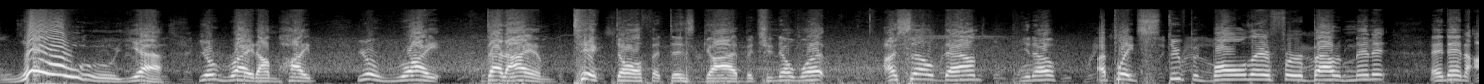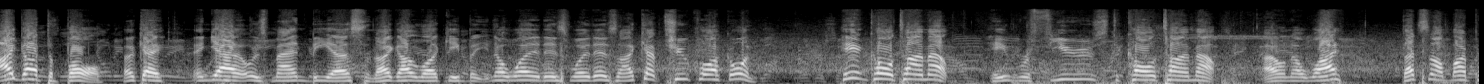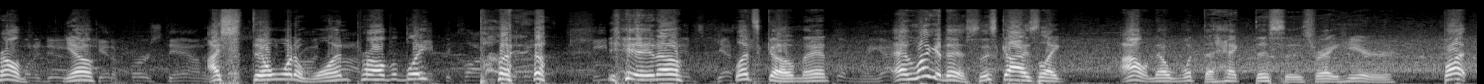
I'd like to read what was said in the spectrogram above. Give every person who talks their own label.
Speaker 1: Woo! Yeah, you're right. I'm hyped. You're right that I am ticked off at this guy. But you know what? I settled down. You know, I played stupid ball there for about a minute. And then I got the ball, okay? And yeah, it was man BS, and I got lucky. But you know what? It is what it is. And I kept two clock on. He didn't call timeout. He refused to call timeout. I don't know why. That's not my problem. You know, I still would have won probably. But, you know, let's go, man. And look at this. This guy's like, I don't know what the heck this is right here. But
